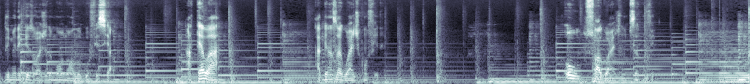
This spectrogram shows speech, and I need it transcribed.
o primeiro episódio do monólogo oficial. Até lá, apenas aguarde e confira. Ou só aguarde, não precisa conferir. thank you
